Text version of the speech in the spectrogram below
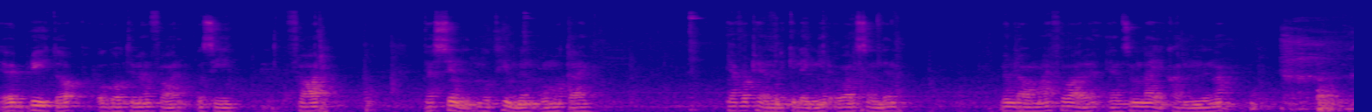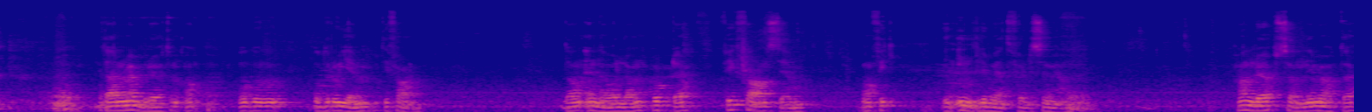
Jeg vil bryte opp og gå til min far og si, Far, jeg syndet mot himmelen og mot deg. Jeg fortjener ikke lenger å være sønnen din, men la meg få være en som leiekarene dine. Dermed brøt han opp og dro, og dro hjem til faren. Da han ennå var langt borte, fikk faren se ham, og han fikk en indre medfølelse med ham. Han løp sønnen i møte,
